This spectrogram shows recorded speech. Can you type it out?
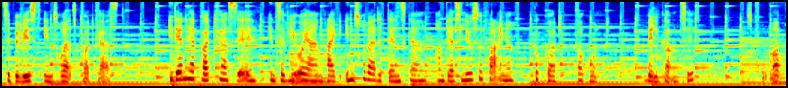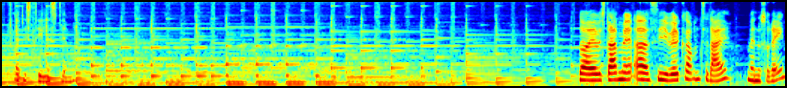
til Bevidst Introverts podcast. I den her podcastserie interviewer jeg en række introverte danskere om deres livserfaringer på godt og ondt. Velkommen til. Skru op for de stille stemmer. Så jeg vil starte med at sige velkommen til dig, Manu Seren.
